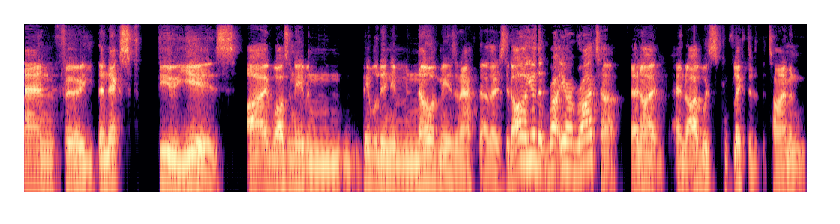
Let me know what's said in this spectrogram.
and for the next few years, I wasn't even. People didn't even know of me as an actor. They said, "Oh, you're the you're a writer," and I and I was conflicted at the time, and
